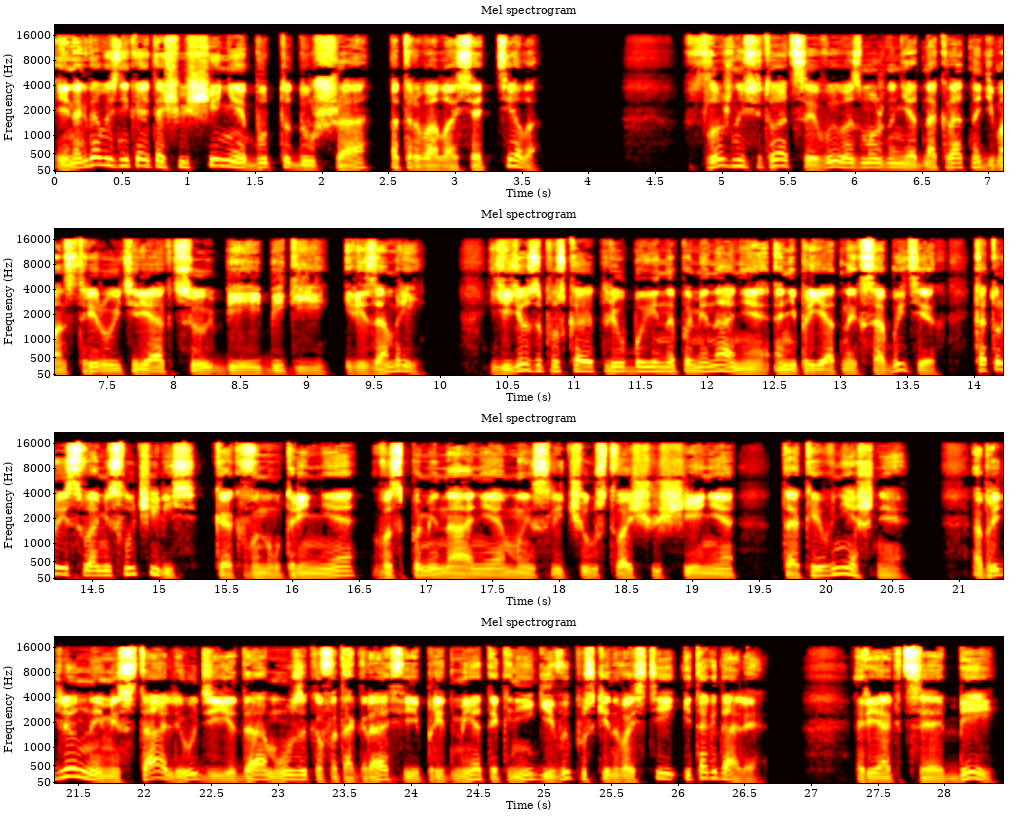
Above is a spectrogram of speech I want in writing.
Иногда возникает ощущение, будто душа оторвалась от тела. В сложной ситуации вы, возможно, неоднократно демонстрируете реакцию «бей», «беги» или «замри». Ее запускают любые напоминания о неприятных событиях, которые с вами случились, как внутренние, воспоминания, мысли, чувства, ощущения, так и внешние. Определенные места, люди, еда, музыка, фотографии, предметы, книги, выпуски новостей и так далее. Реакция «бей»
